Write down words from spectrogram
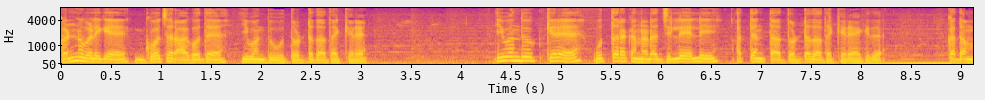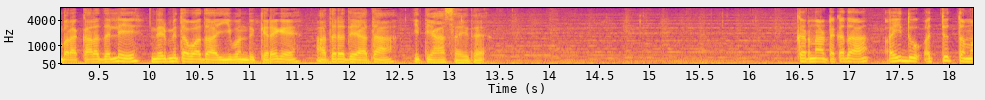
ಕಣ್ಣುಗಳಿಗೆ ಗೋಚರ ಆಗೋದೇ ಈ ಒಂದು ದೊಡ್ಡದಾದ ಕೆರೆ. ಈ ಒಂದು ಕೆರೆ ಉತ್ತರ ಕನ್ನಡ ಜಿಲ್ಲೆಯಲ್ಲಿ ಅತ್ಯಂತ ದೊಡ್ಡದಾದ ಕೆರೆಯಾಗಿದೆ. ಕದಂಬರ ಕಾಲದಲ್ಲಿ ನಿರ್ಮಿತವಾದ ಈ ಒಂದು ಕೆರೆಗೆ ಅದರದೇ ಆದ ಇತಿಹಾಸ ಇದೆ. ಕರ್ನಾಟಕದ ಐದು ಅತ್ಯುತ್ತಮ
